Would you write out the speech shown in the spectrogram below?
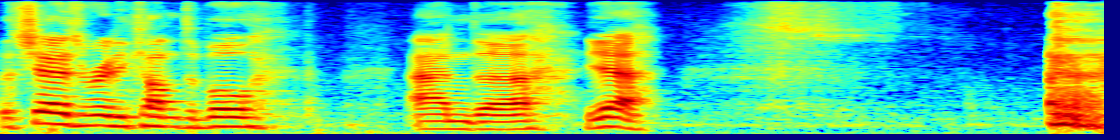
The chairs are really comfortable, and uh, yeah.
